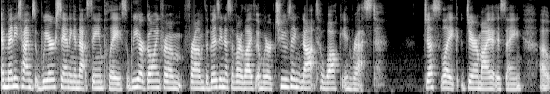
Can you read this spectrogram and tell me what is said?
And many times we're standing in that same place. We are going from from the busyness of our life and we're choosing not to walk in rest. Just like Jeremiah is saying, uh,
